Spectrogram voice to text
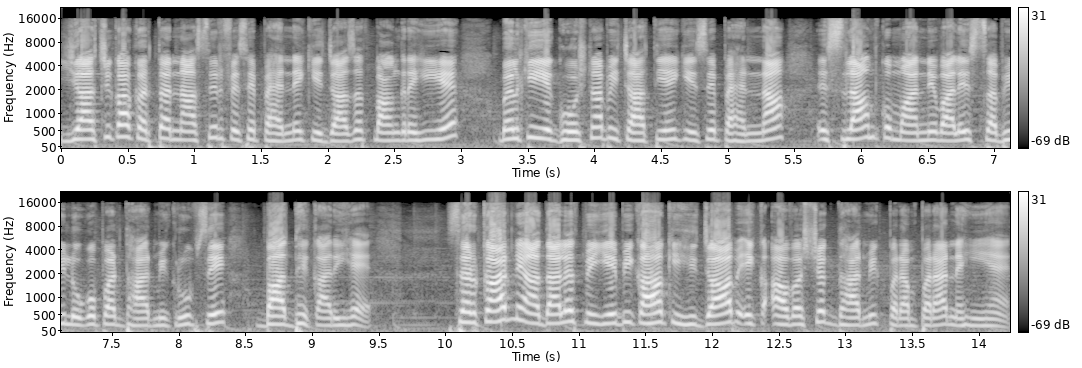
याचिकाकर्ता न सिर्फ़ इसे पहनने की इजाज़त मांग रही है, बल्कि ये घोषणा भी चाहती है कि इसे पहनना इस्लाम को मानने वाले सभी लोगों पर धार्मिक रूप से बाध्यकारी है। सरकार ने अदालत में ये भी कहा कि हिजाब एक आवश्यक धार्मिक परंपरा नहीं है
